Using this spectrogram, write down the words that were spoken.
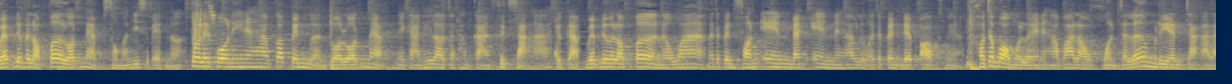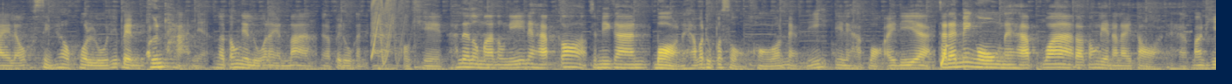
Web Developer Roadmap 2021เนอะตัวเรโปนี้นะครับก็เป็นเหมือนตัว roadmap ในการที่เราจะทำการศึกษาเกี่ยวกับ Web Developer นะว่าไม่จะเป็น Front End Back End นะครับหรือว่าจะเป็น DevOps เนี่ยเขาจะบอกหมดเลยนะครับว่าเราควรจะเริ่มเรียนจากอะไรแล้วสิ่งที่เราควรรู้ที่เป็นพื้นฐานเนี่ยเราต้องเรียนรู้อะไรกันบ้างเดี๋ยวเราไปดูกันอะโอเค ถ้าเดินลงมาตรงนี้นะครับก็จะมีการบอกนะครับวัตถุประสงค์ของ roadmap นี้นี่เลยครับบอกไอเดีย จะได้ไม่งงนะครับว่าเราต้องเรียนอะไรต่อนะครับบางที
